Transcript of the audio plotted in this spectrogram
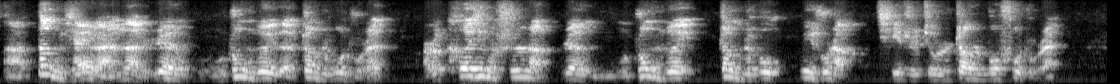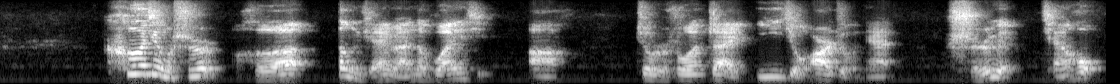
啊，邓乾元呢任五纵队的政治部主任，而柯庆施呢任五纵队政治部秘书长，其实就是政治部副主任。柯庆施和邓乾元的关系啊，就是说在一九二九年十月前后。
